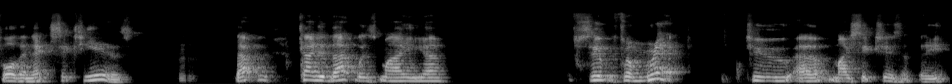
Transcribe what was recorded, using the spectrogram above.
for the next six years. Mm. That kind of that was my uh, so from rep to uh, my six years at the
